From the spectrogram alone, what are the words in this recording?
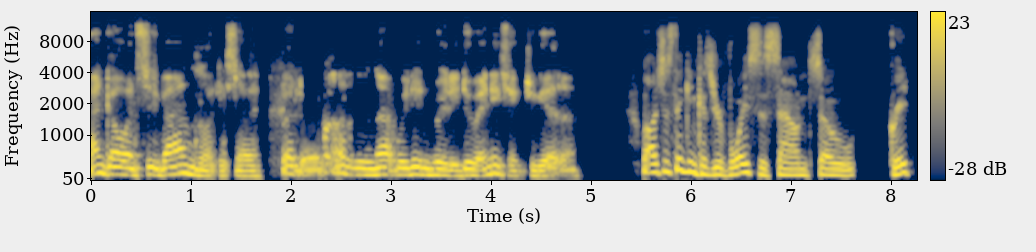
And go and see bands, like I say. But other than that, we didn't really do anything together. Well, I was just thinking because your voices sound so great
